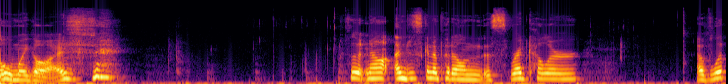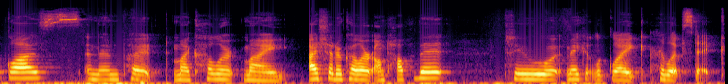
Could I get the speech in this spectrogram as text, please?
oh my gosh. So now I'm just to put on this red color of lip gloss and then put my color, my eyeshadow color on top of it to make it look like her lipstick.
